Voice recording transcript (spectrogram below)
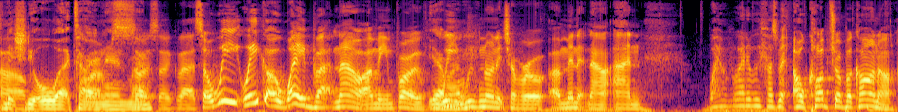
It's literally Oh, all worked out bro, in the end, so man. so glad. So we we go way back now. I mean, bro, Yeah, we man. we've known each other a, minute now, and. Where, where did we first meet? Oh, Club Tropicana.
